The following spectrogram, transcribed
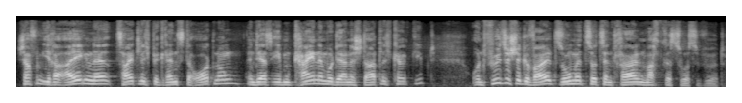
schaffen ihre eigene zeitlich begrenzte Ordnung, in der es eben keine moderne Staatlichkeit gibt und physische Gewalt somit zur zentralen Machtressource wird.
